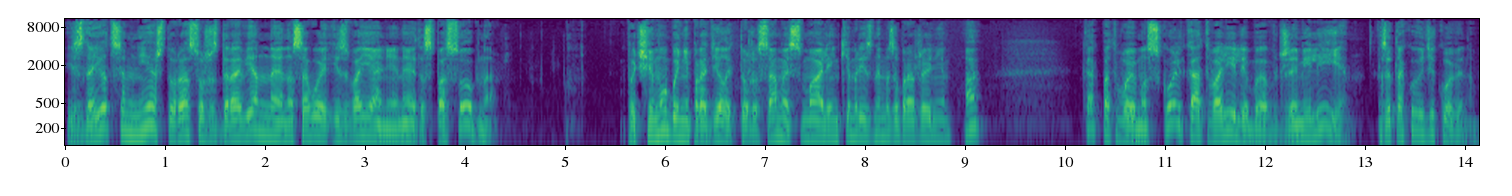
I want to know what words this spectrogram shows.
И сдается мне, что раз уж здоровенное носовое изваяние на это способно, Почему бы не проделать то же самое с маленьким резным изображением, а? Как, по-твоему, сколько отвалили бы в Джамилие за такую диковину?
